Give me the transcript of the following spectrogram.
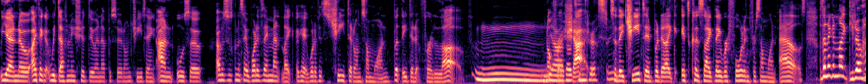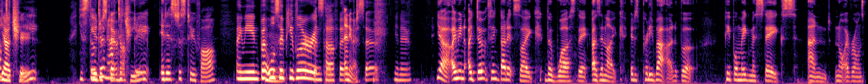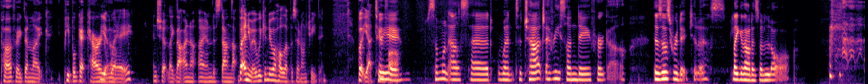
Yeah, no, I think we definitely should do an episode on cheating. And also, I was just going to say, what if they meant, like, okay, what if it's cheated on someone, but they did it for love? Mm, Not yeah, for a that's interesting. So they cheated, but, like, it's because, like, they were falling for someone else. But then again, like, you don't have Yeah, to true. cheat. You still You don't, have, don't to have to. cheat. It is just too far. I mean, but also people are. But still. imperfect. Anyway. so you know. Yeah, I mean, I don't think that it's like the worst thing, as in, like, it is pretty bad, but people make mistakes and not everyone's perfect, and like, people get carried Yeah. away and shit like that. I, know, I understand that. But anyway, we can do a whole episode on cheating. But yeah, too oh, Okay. far. Someone else said went to church every Sunday for a girl. This is ridiculous. Like that is a lot.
